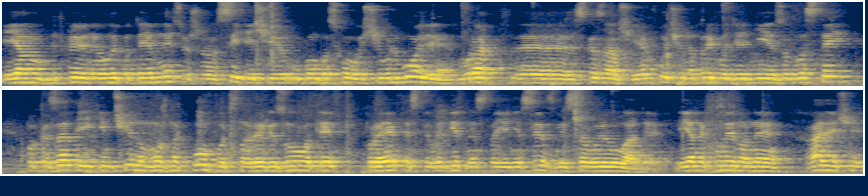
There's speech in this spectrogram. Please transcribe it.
І я вам відкрию невелику таємницю, що сидячи у бомбосховищі у Львові, Мурат е, сказав, що я хочу на прикладі однієї з областей показати, яким чином можна комплексно реалізовувати проекти співробітництва ЮНІСЕФ з місцевою владою. І я не хвилину не гаючи,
